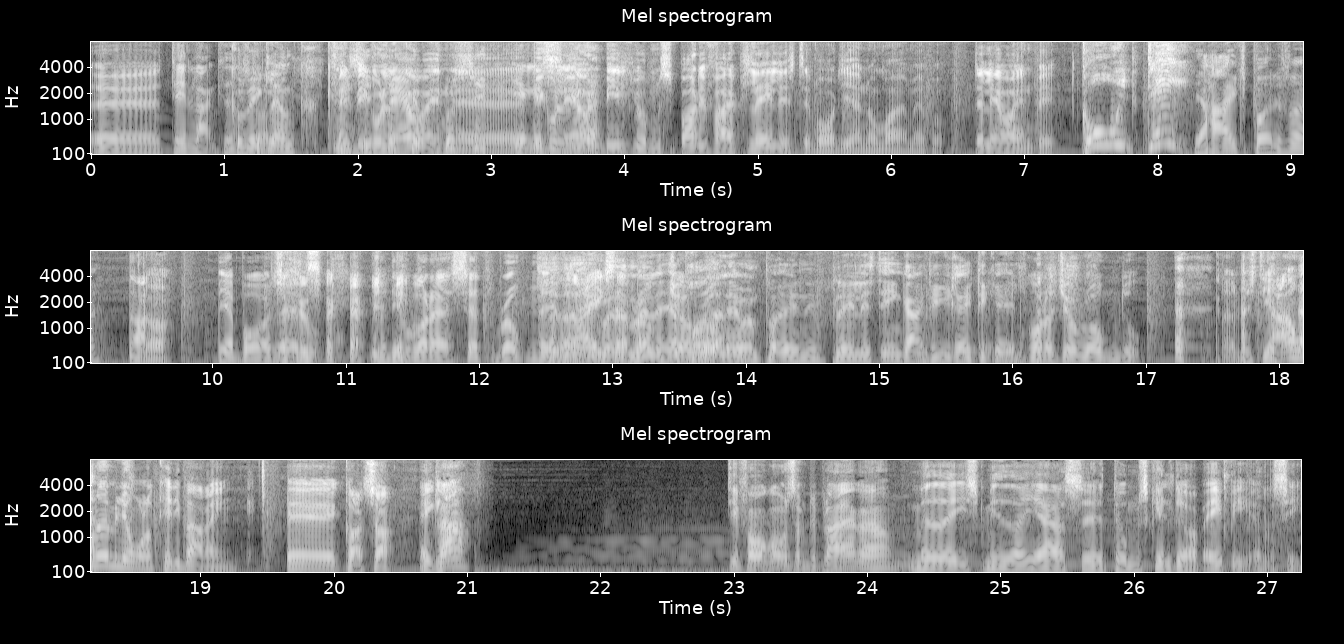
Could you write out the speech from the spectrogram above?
Øh, det er en lang kæde. Kunne vi ikke lave en Men vi kunne lave en, øh, vi kunne lave en Bilklubben Spotify playliste, hvor de her numre er med på. Det laver NP. God idé! Jeg har ikke Spotify. Nej, Nå. Jeg bor også af Men det er på grund af Seth Rogen. Jeg, ved Nej, ikke, Seth Rogen, jeg Joe prøvede at Rogan. lave en, en, en playlist en gang, det gik rigtig Det er galt. på grund af Joe Rogan, du. Men hvis de har 100 millioner, kan de bare ringe. Øh, godt så. Er I klar? Det foregår, som det plejer at gøre, med at I smider jeres øh, dumme skilte op. A, B eller C.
